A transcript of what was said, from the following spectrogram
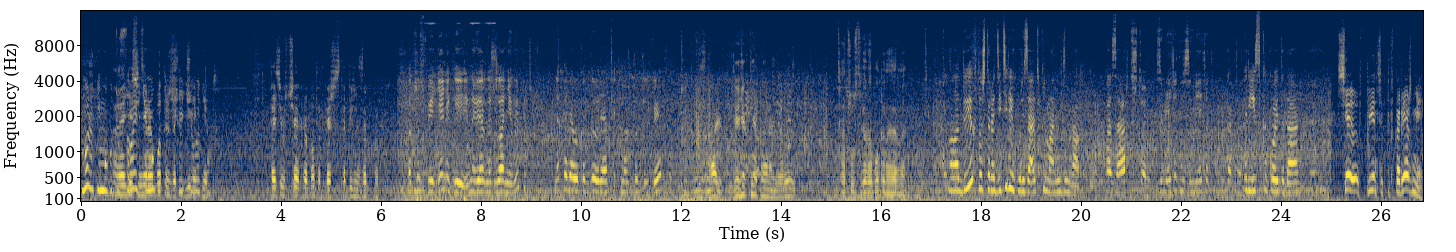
Может, не могут А устроиться, если не работаешь, так и денег нет. А если уж человек работает, конечно, стабильная зарплата. Отсутствие денег и, наверное, желание выпить на халяву, как говорят. Так может, тут только это. Не знаю. Денег нет, наверное, воруют. Отсутствие работы, наверное. Молодых, то, что родители их урезают в карманных деньгах. Азарт, что заметят, не заметят. Ну, как-то Риск какой-то, да. Все, в принципе, в Коряжме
